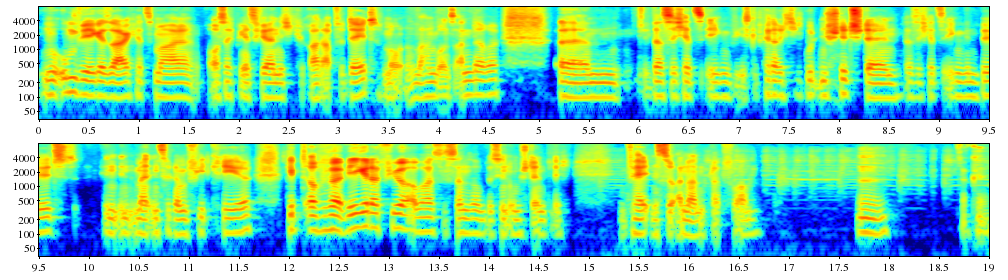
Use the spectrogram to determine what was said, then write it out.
nur Umwege, sage ich jetzt mal, außer ich bin jetzt wieder nicht gerade up to date, machen wir uns andere, ähm, dass ich jetzt irgendwie, es gibt keine richtig guten Schnittstellen, dass ich jetzt irgendwie ein Bild in, in mein Instagram-Feed kriege. Gibt auf jeden Fall Wege dafür, aber es ist dann so ein bisschen umständlich im Verhältnis zu anderen Plattformen. Mhm. Okay.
